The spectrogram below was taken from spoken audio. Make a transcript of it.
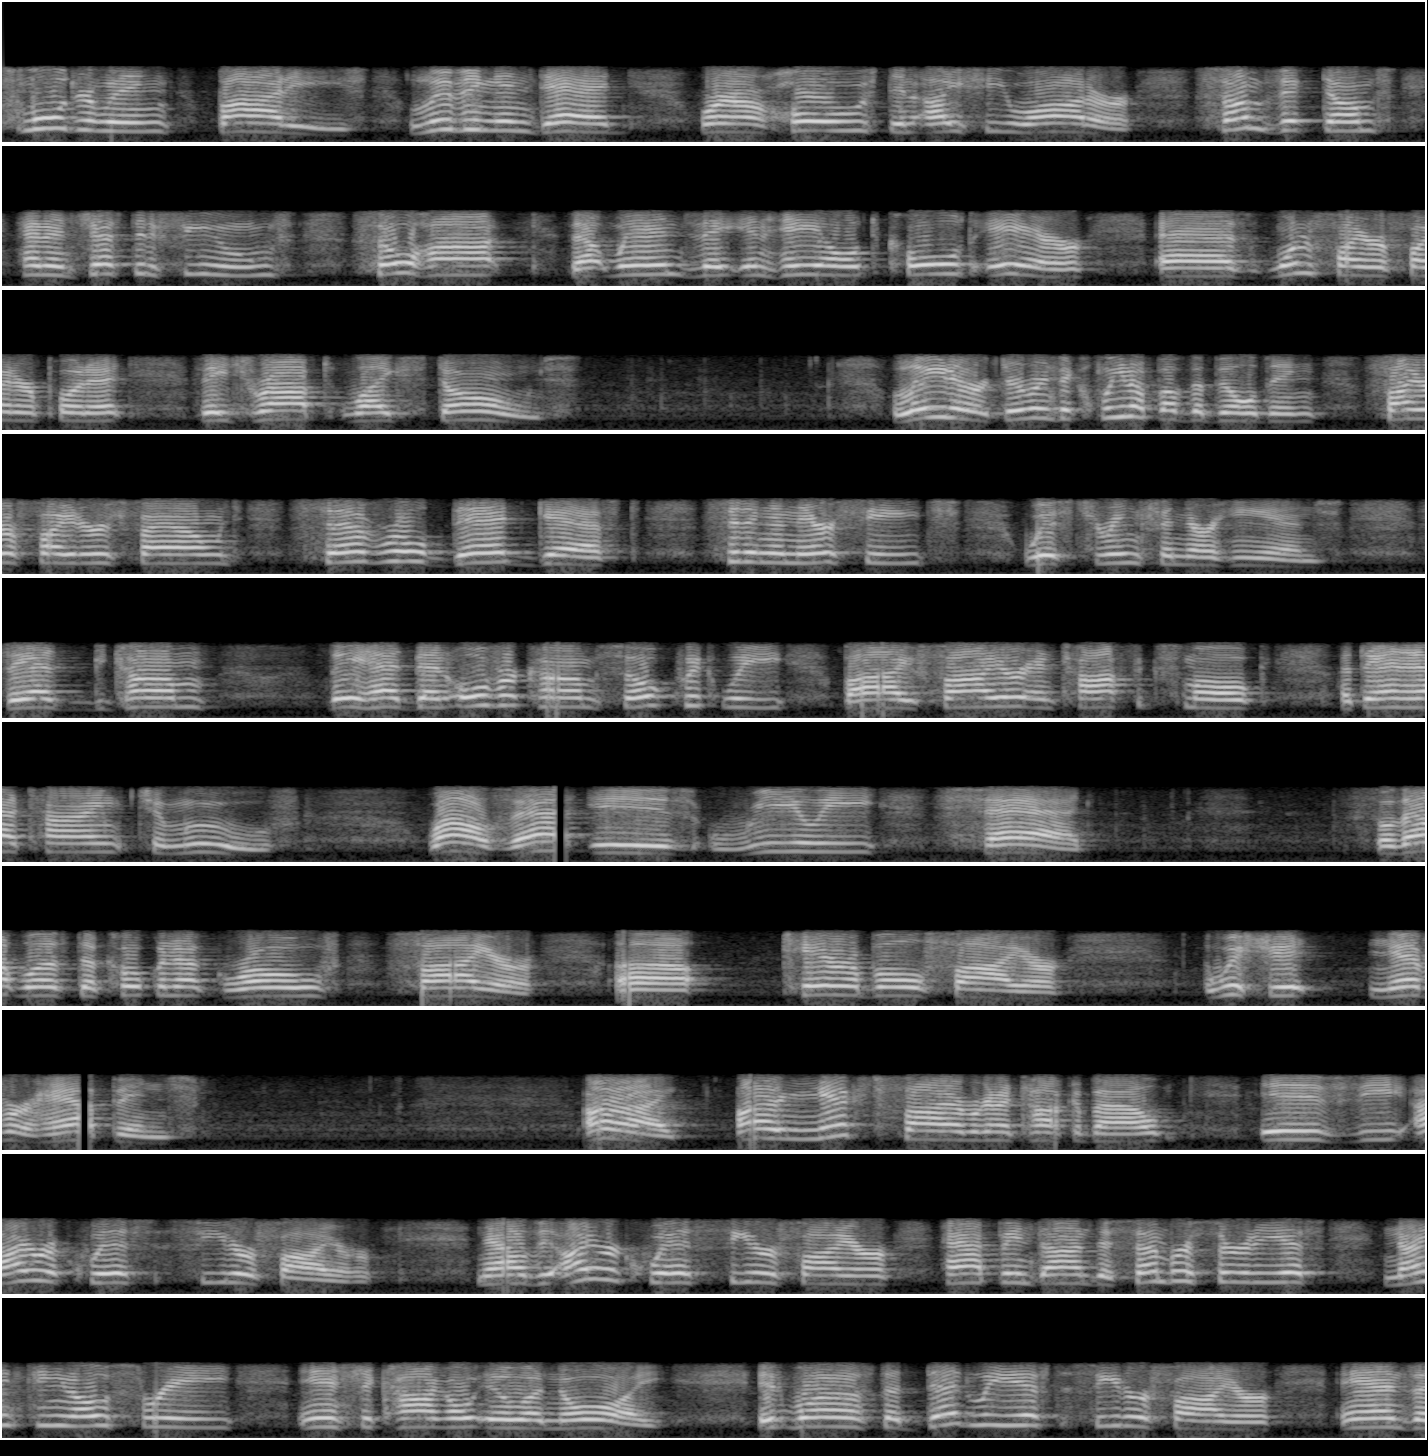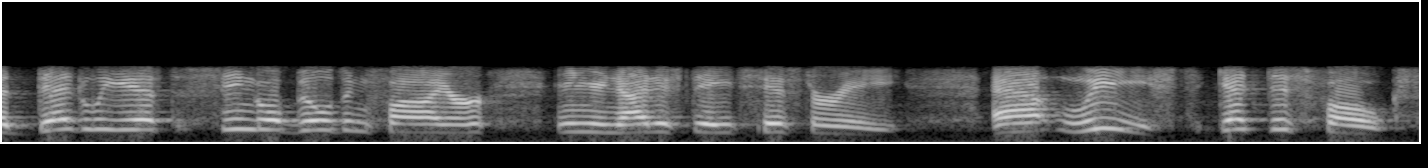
Smoldering bodies, living and dead, were hosed in icy water. Some victims had ingested fumes so hot that when they inhaled cold air, as one firefighter put it, they dropped like stones. Later, during the cleanup of the building, firefighters found several dead guests sitting in their seats with drinks in their hands. They had become they had been overcome so quickly by fire and toxic smoke that they hadn't had time to move. Wow, that is really sad. So that was the Cocoanut Grove fire. Uh, terrible fire. Wish it never happened. All right. Our next fire we're going to talk about is the Iroquois Theater Fire. Now, the Iroquois Theater Fire happened on December 30th, 1903, in Chicago, Illinois. It was the deadliest theater fire and the deadliest single building fire in United States history. At least, get this, folks,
